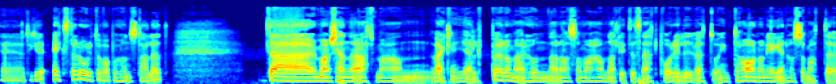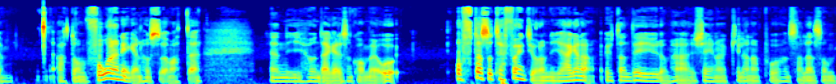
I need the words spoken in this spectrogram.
Eh, jag tycker det är extra roligt att vara på hundstallet. Där man känner att man verkligen hjälper de här hundarna som har hamnat lite snett på det i livet och inte har någon egen husse och matte. Att de får en egen husse och matte. En ny hundägare som kommer. Och ofta så träffar inte jag de nya ägarna utan det är ju de här tjejerna och killarna på hundstallen som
